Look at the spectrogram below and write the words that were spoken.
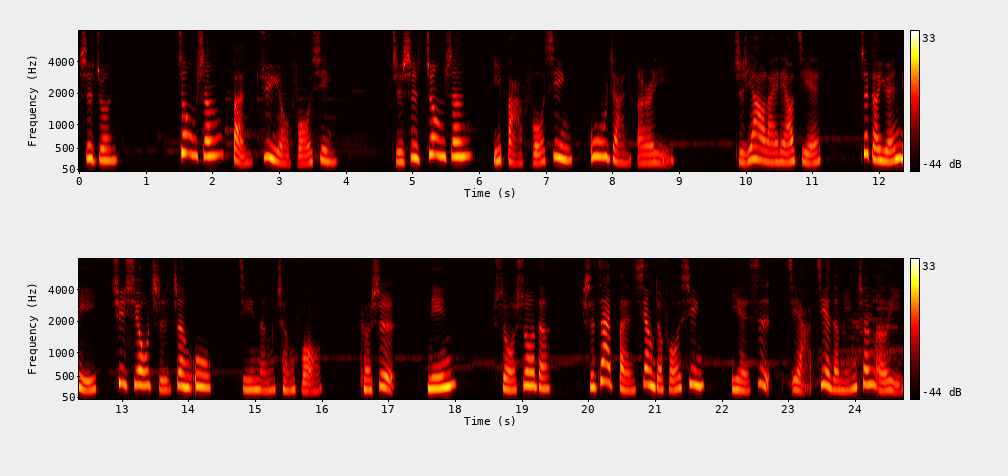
世尊，众生本具有佛性，只是众生已把佛性污染而已。只要来了解这个原理，去修持正悟，即能成佛。可是您所说的实在本相的佛性，也是假借的名称而已。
